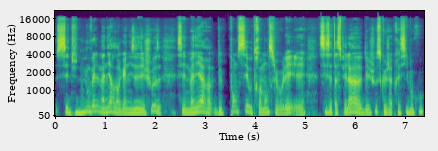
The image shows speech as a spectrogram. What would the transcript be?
c'est une nouvelle manière d'organiser des choses, c'est une manière de penser autrement si vous voulez, et c'est cet aspect-là des choses que j'apprécie beaucoup,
